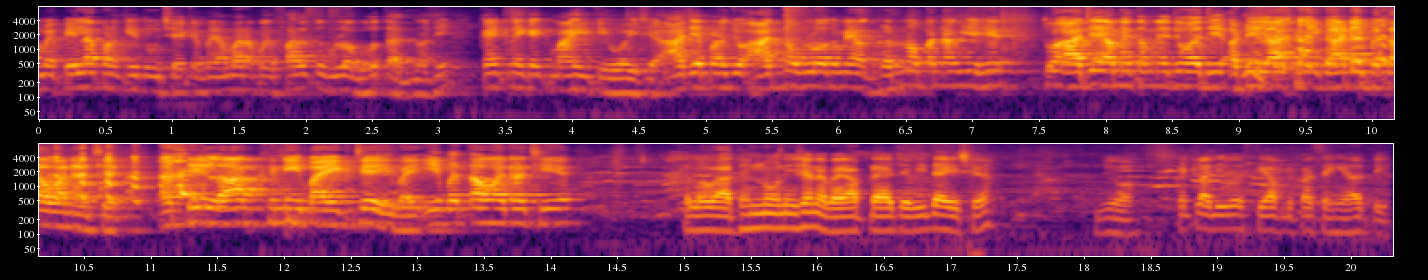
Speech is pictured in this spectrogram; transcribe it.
અમે પહેલાં પણ કીધું છે કે ભાઈ અમારા કોઈ ફાલતુ બ્લોગ હોતા જ નથી. કંઈક ને કંઈક માહિતી હોય છે. આજે પણ જો આજનો બ્લોગ અમે ઘરનો બનાવીએ છીએ તો આજે અમે તમને જો હજી અઢી લાખની ગાડી બતાવવાના છે. અઢી લાખની બાઇક છે એ ભાઈ એ બતાવવાના છીએ. ચલો આ ધનોની છે ને ભાઈ આપણે આજે વિદાય છે. જો કેટલા દિવસથી આપણી પાસે અહીંયા હતી.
